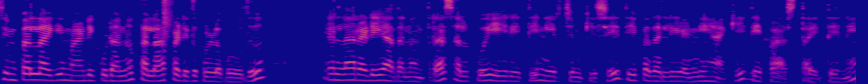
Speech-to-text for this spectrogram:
ಸಿಂಪಲ್ಲಾಗಿ ಮಾಡಿ ಕೂಡ ಫಲ ಪಡೆದುಕೊಳ್ಳಬಹುದು. ಎಲ್ಲ ರೆಡಿ ಆದ ನಂತರ ಸ್ವಲ್ಪ ಈ ರೀತಿ ನೀರು ಚಿಮುಕಿಸಿ ದೀಪದಲ್ಲಿ ಎಣ್ಣೆ ಹಾಕಿ ದೀಪ ಹಚ್ತಾ ಇದ್ದೇನೆ.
